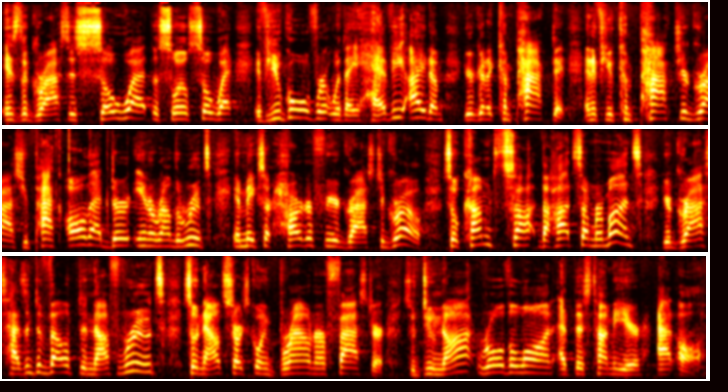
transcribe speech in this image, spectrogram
is the grass is so wet, the soil's so wet. If you go over it with a heavy item, you're going to compact it. And if you compact your grass, you pack all that dirt in around the roots, it makes it harder for your grass to grow. So come the hot summer months, your grass hasn't developed enough roots, so now it starts going browner faster. So do not roll the lawn at this time of year at all.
